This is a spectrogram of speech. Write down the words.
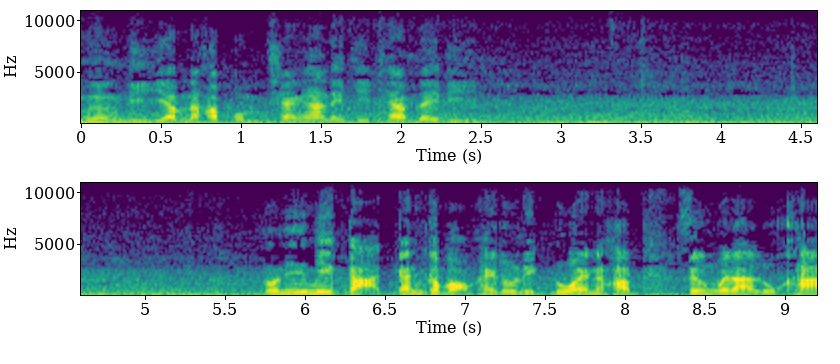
เมืองดีเยี่ยมนะครับ ผมใช้งานในที่แคบได้ดี ตัวนี้มีกาดกันกระบอกไฮดรอลิกด้วยนะครับ ซึ่งเวลาลูกค้า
